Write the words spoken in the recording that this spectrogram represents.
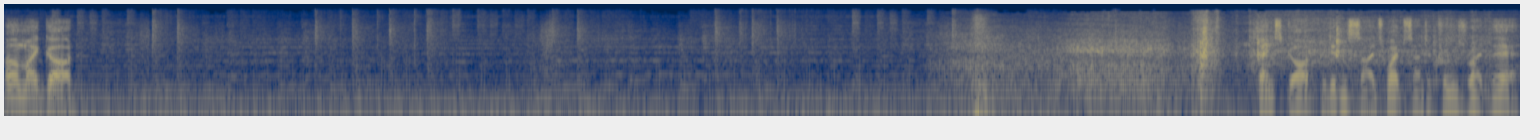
Oh my god! Thanks God he didn't sideswipe Santa Cruz right there.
